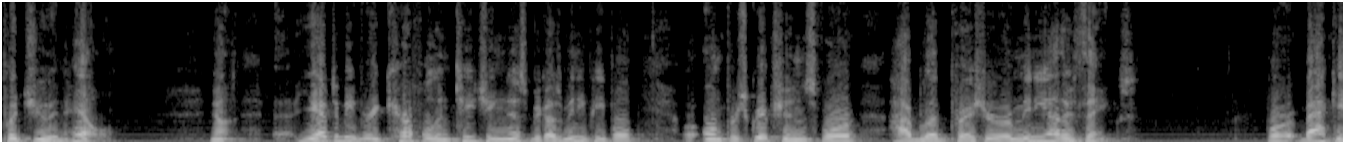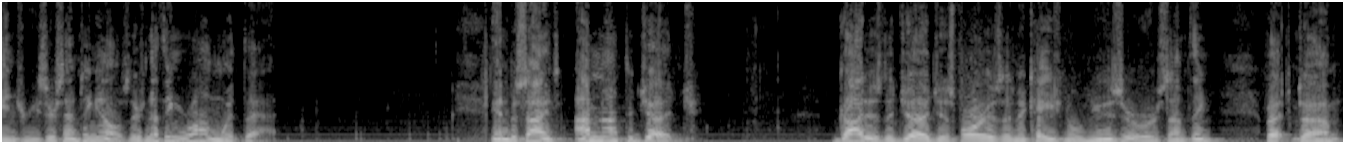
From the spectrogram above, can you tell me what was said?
put you in hell. Now, you have to be very careful in teaching this because many people on prescriptions for high blood pressure or many other things, for back injuries or something else. There's nothing wrong with that. And besides, I'm not the judge. God is the judge as far as an occasional user or something. But um,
